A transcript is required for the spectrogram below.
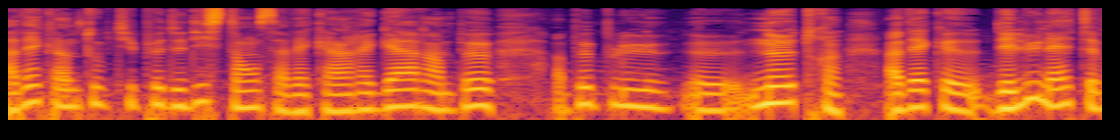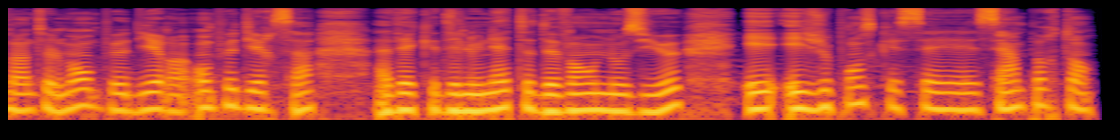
avec un tout petit peu de distance, avec un regard un peu, un peu plus neutre, avec des lunettes, éventuellement, on peut dire, on peut dire ça, avec des lunettes devant nos yeux. Et, et je pense que c'est important.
